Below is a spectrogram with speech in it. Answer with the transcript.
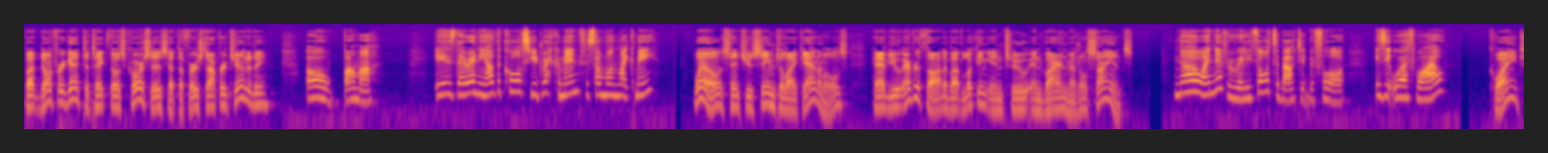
but don't forget to take those courses at the first opportunity. Oh, bummer. Is there any other course you'd recommend for someone like me? Well, since you seem to like animals, have you ever thought about looking into environmental science? No, I never really thought about it before. Is it worthwhile? Quite.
